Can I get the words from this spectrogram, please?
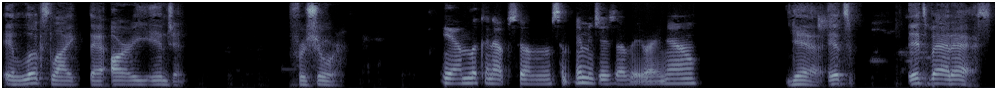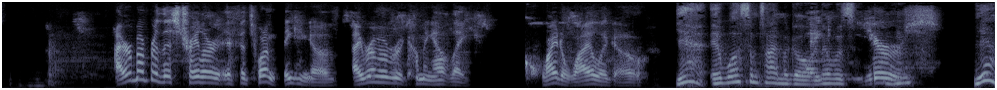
it looks like that RE engine for sure. Yeah, I'm looking up some some images of it right now. Yeah, it's it's badass. I remember this trailer, if it's what I'm thinking of, I remember it coming out like quite a while ago. Yeah, it was some time ago, Like and it was years. yeah,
